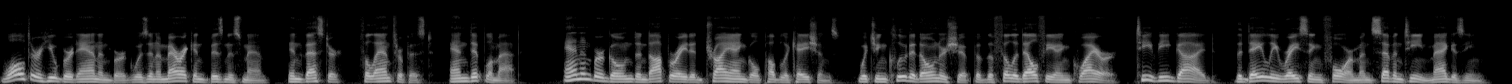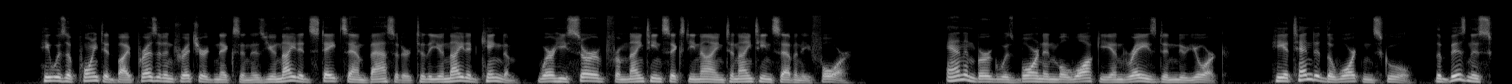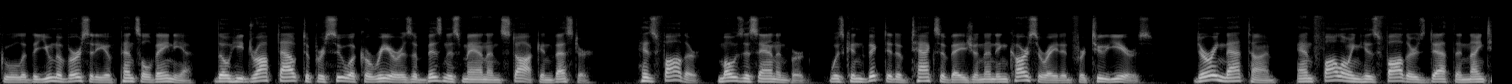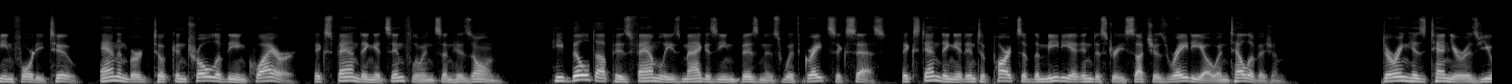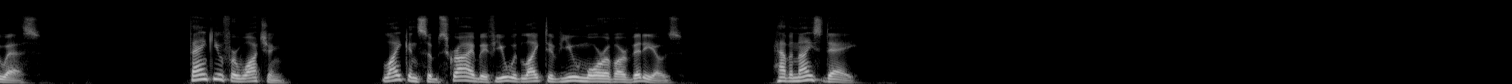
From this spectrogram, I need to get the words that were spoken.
Walter Hubert Annenberg was an American businessman, investor, philanthropist, and diplomat. Annenberg owned and operated Triangle Publications, which included ownership of the Philadelphia Inquirer, TV Guide, the Daily Racing Form and 17 magazine. He was appointed by President Richard Nixon as United States Ambassador to the United Kingdom, where he served from 1969 to 1974. Annenberg was born in Milwaukee and raised in New York. He attended the Wharton School, the business school at the University of Pennsylvania, though he dropped out to pursue a career as a businessman and stock investor. His father, Moses Annenberg, was convicted of tax evasion and incarcerated for two years. During that time, and following his father's death in 1942, Annenberg took control of the Inquirer, expanding its influence and his own. He built up his family's magazine business with great success, extending it into parts of the media industry such as radio and television during his tenure as U.S. Thank you for watching. Like and subscribe if you would like to view more of our videos. Have a nice day.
